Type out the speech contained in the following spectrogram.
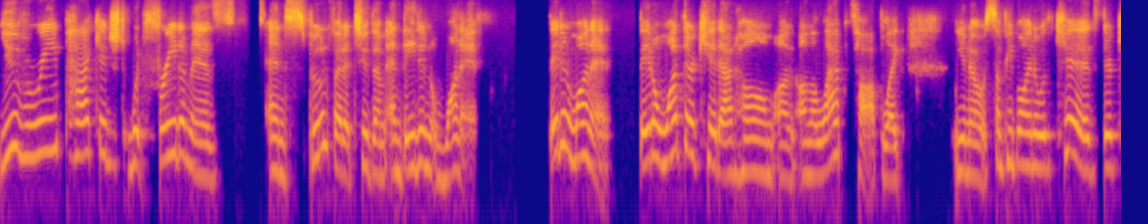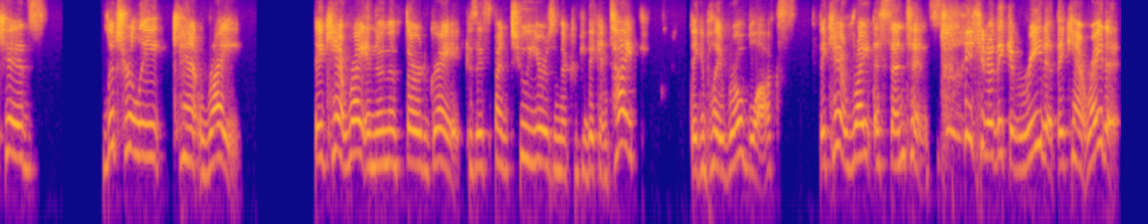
you've repackaged what freedom is and spoon fed it to them and they didn't want it. They didn't want it. They don't want their kid at home on, on a laptop. Like you know some people i know with kids their kids literally can't write. They can't write and they're in the third grade because they spent two years on their computer. They can type they can play roblox they can't write a sentence you know they can read it they can't write it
